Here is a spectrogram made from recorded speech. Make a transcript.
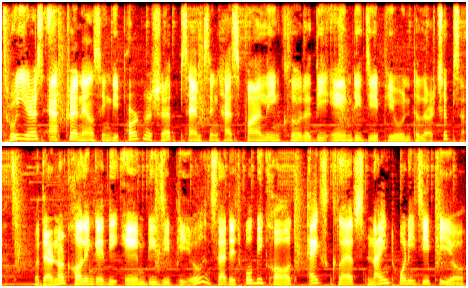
three years after announcing the partnership, Samsung has finally included the AMD GPU into their chipsets. But they're not calling it the AMD GPU, instead it will be called Xclipse 920 GPU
